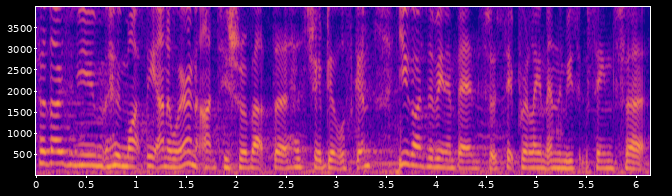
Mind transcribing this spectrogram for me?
for those of you who might be unaware and aren't too sure about the history of Devilskin, you guys have been in bands sort of separately and in the music scene for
